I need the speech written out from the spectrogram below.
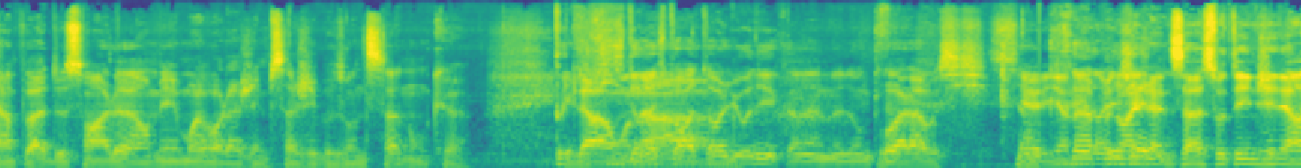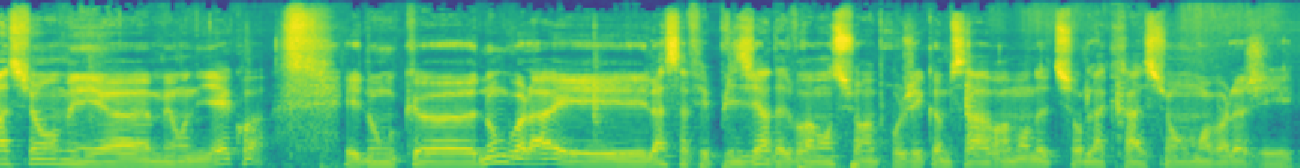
un peu à 200 à l'heure, mais moi, voilà, j'aime ça, j'ai besoin de ça. Donc, euh, Petit et là, fils on de a- restaurateur lyonnais quand même. Donc, euh, voilà aussi. c'est Il y, en a un peu dans les jeunes. Ça a sauté une génération, mais, euh, mais on y est, quoi. Et donc, euh, donc voilà. Et là, ça fait plaisir d'être vraiment sur un projet comme ça, vraiment d'être sur de la création. Moi, voilà, j'ai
